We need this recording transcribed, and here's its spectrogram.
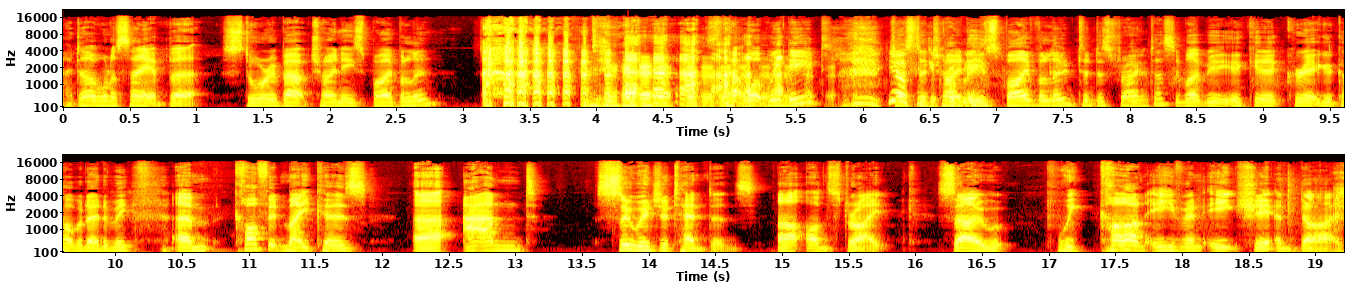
I don't want to say it, but story about Chinese spy balloon. is that what we need? Just a Chinese spy balloon to distract us. It might be uh, creating a common enemy. Um, coffin makers uh, and sewage attendants are on strike, so we can't even eat shit and die.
